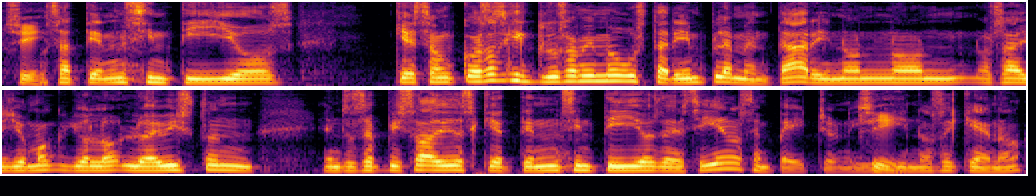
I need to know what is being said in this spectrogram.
Sí. O sea, tienen cintillos, que son cosas que incluso a mí me gustaría implementar. Y no, no, o sea, yo, yo lo, lo he visto en, en tus episodios que tienen cintillos de síguenos en Patreon y, Sí. y no sé qué, ¿no?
